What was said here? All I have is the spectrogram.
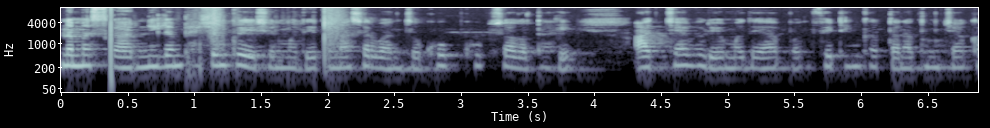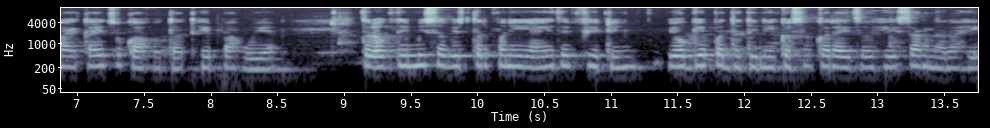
नमस्कार. नीलम फॅशन क्रिएशनमध्ये तुम्हा सर्वांचं खूप खूप स्वागत आहे. आजच्या व्हिडिओमध्ये आपण फिटिंग करताना तुमच्या काय काय चुका होतात हे पाहूया. तर अगदी मी सविस्तरपणे या इथे फिटिंग योग्य पद्धतीने कसं करायचं हे सांगणार आहे.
